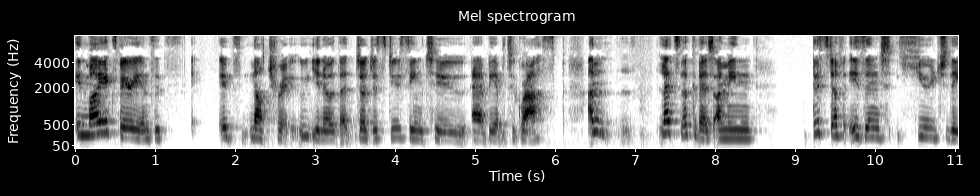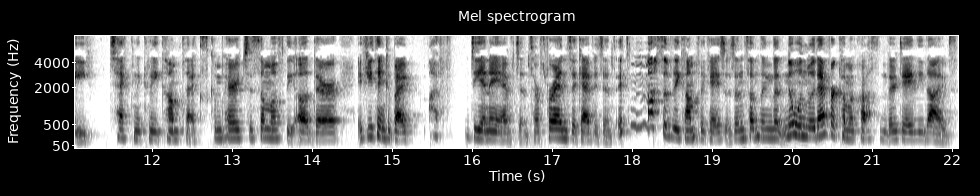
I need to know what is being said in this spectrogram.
in my experience it's it's not true you know that judges do seem to uh, be able to grasp. And let's look at it i mean this stuff isn't hugely technically complex compared to some of the other, if you think about uh, DNA evidence or forensic evidence, it's massively complicated and something that no one would ever come across in their daily lives.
